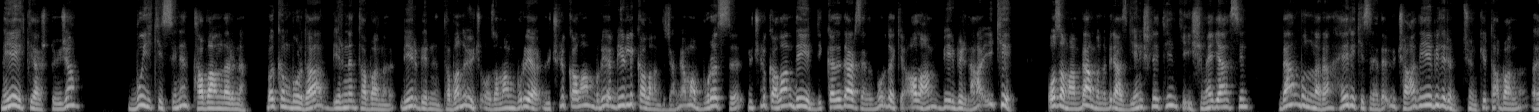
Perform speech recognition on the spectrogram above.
neye ihtiyaç duyacağım? Bu ikisinin tabanlarına. Bakın burada birinin tabanı 1, birinin tabanı 3. O zaman buraya üçlük alan, buraya birlik alan diyeceğim. Ama burası üçlük alan değil. Dikkat ederseniz buradaki alan bir bir daha 2. O zaman ben bunu biraz genişleteyim ki işime gelsin. Ben bunlara her ikisine de 3A diyebilirim. Çünkü taban e,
